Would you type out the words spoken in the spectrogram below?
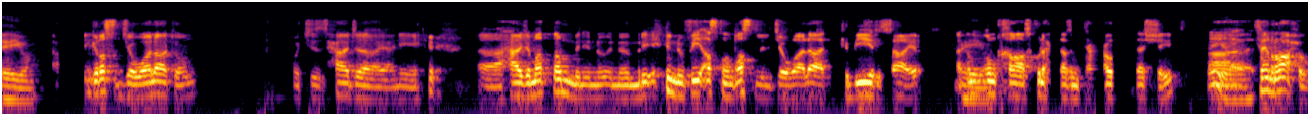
أيوه. رصد جوالاتهم is حاجة يعني حاجة ما تطمن انه إنه إنه في أصلا رصد للجوالات كبير صاير لكن أيوه. خلاص كل احد لازم يتعود هذا الشيء أيوه. آه، فين راحوا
